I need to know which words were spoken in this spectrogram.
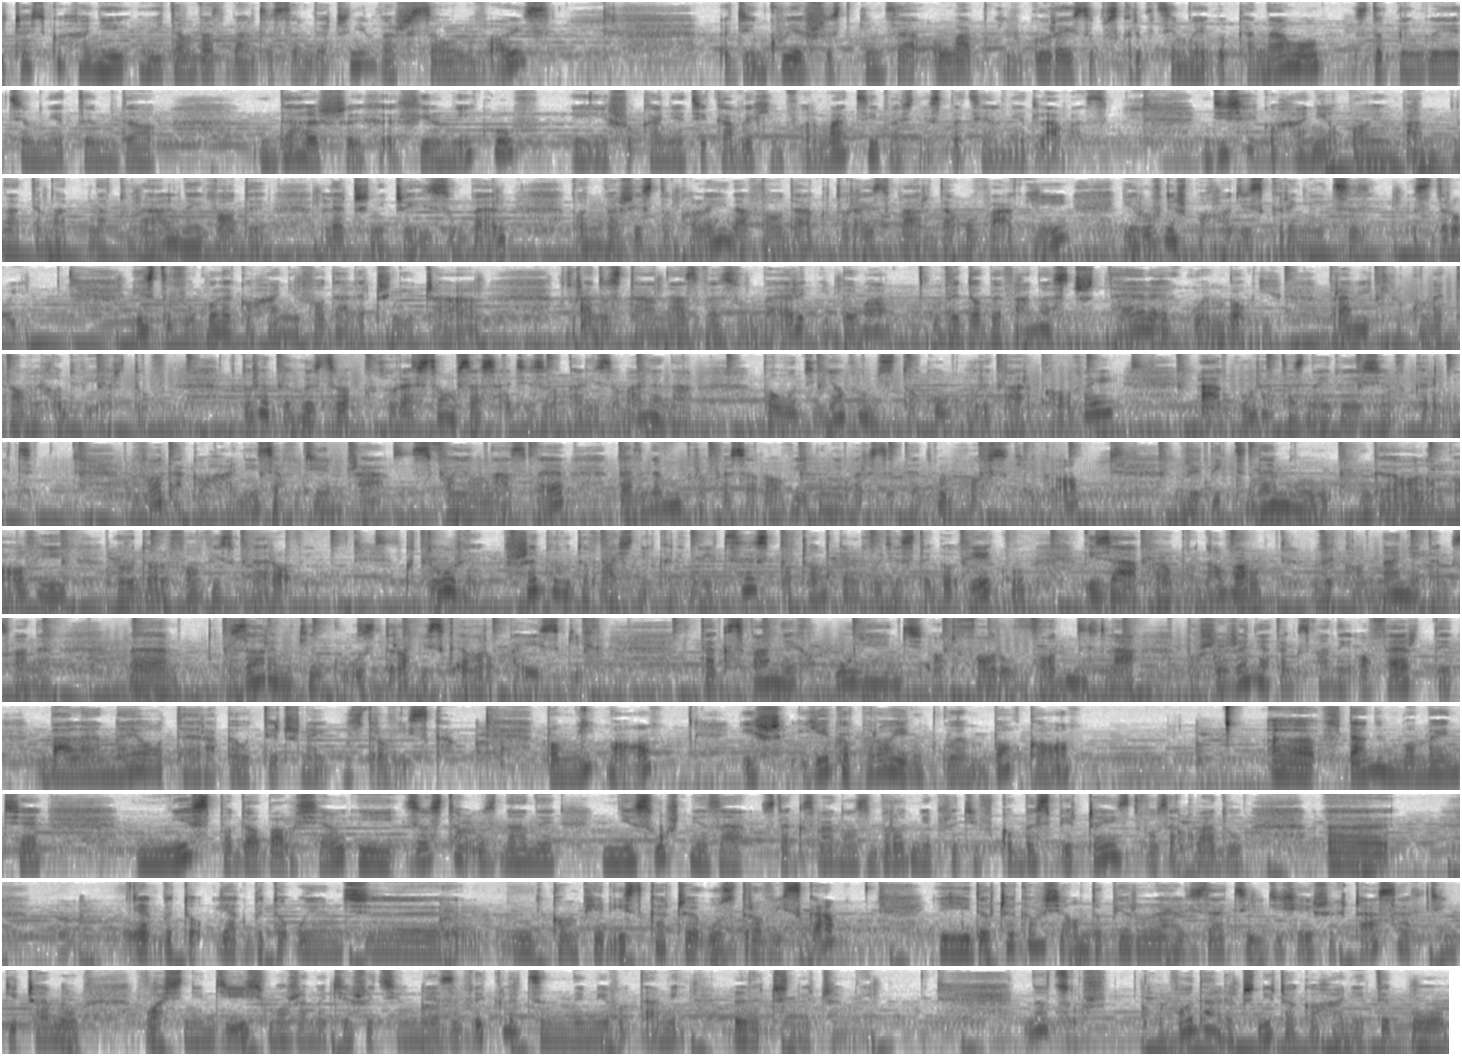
Cześć kochani, witam Was bardzo serdecznie, Wasz Soul Voice. Dziękuję wszystkim za łapki w górę i subskrypcję mojego kanału. Zdopingujecie mnie tym do dalszych filmików i szukania ciekawych informacji właśnie specjalnie dla Was. Dzisiaj, kochani, opowiem Wam na temat naturalnej wody leczniczej Zuber, ponieważ jest to kolejna woda, która jest warta uwagi i również pochodzi z krynicy Zdrój. Jest to w ogóle, kochani, woda lecznicza, która dostała nazwę Zuber i była wydobywana z czterech głębokich, prawie kilkumetrowych odwiertów, które, były, które są w zasadzie zlokalizowane na południowym stoku Góry Parkowej, a góra ta znajduje się w Krynicy. Woda, kochani, zawdzięcza swoją nazwę pewnemu profesorowi Uniwersytetu Lwowskiego, wybitnemu geologowi Rudolfowi Zuberowi, który przybył do właśnie Krynicy z początkiem XX wieku i zaproponował wykonanie tak zwane e, wzorem kilku uzdrowisk europejskich tak zwanych ujęć otworów wodnych dla poszerzenia tak zwanej oferty balaneoterapeutycznej uzdrowiska. Pomimo, iż jego projekt głęboko e, w danym momencie nie spodobał się i został uznany niesłusznie za tak zwaną zbrodnię przeciwko bezpieczeństwu zakładu e, jakby to, jakby to ująć, e, kąpieliska czy uzdrowiska. I doczekał się on dopiero realizacji w dzisiejszych czasach, dzięki czemu właśnie dziś możemy cieszyć się niezwykle cennymi wodami leczniczymi. No cóż, woda lecznicza, kochani, typu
